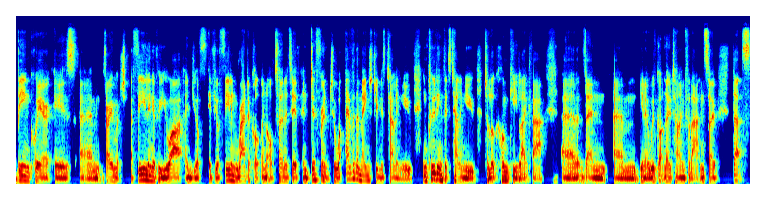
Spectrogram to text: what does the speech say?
being queer is um, very much a feeling of who you are and you're, if you're feeling radical and alternative and different to whatever the mainstream is telling you including if it's telling you to look hunky like that uh, then um, you know we've got no time for that. And so that's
